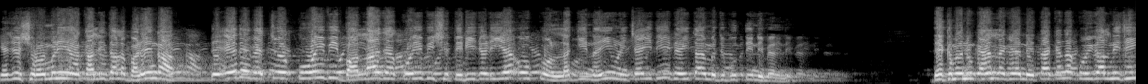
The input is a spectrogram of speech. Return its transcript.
ਕਿ ਜੇ ਸ਼੍ਰੋਮਣੀ ਅਕਾਲੀ ਦਲ ਬਣੇਗਾ ਤੇ ਇਹਦੇ ਵਿੱਚ ਕੋਈ ਵੀ ਬਾਲਾ ਜਾਂ ਕੋਈ ਵੀ ਸ਼ਤੀਰੀ ਜਿਹੜੀ ਹੈ, ਉਹ ਘੁਣ ਲੱਗੀ ਨਹੀਂ ਹੋਣੀ ਚਾਹੀਦੀ, ਨਹੀਂ ਤਾਂ ਮਜ਼ਬੂਤੀ ਨਹੀਂ ਮਿਲਣੀ। ਇੱਕ ਮੈਨੂੰ ਕਹਿਣ ਲੱਗਿਆ, ਨੇਤਾ ਕਹਿੰਦਾ, ਕੋਈ ਗੱਲ ਨਹੀਂ ਜੀ।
